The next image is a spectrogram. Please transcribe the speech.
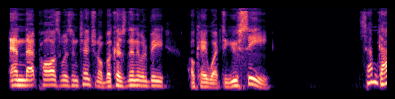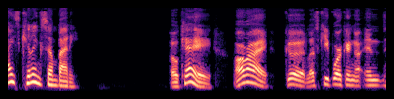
And that pause was intentional because then it would be, okay, what do you see? Some guy's killing somebody. Okay. All right. Good. Let's keep working. Uh, and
